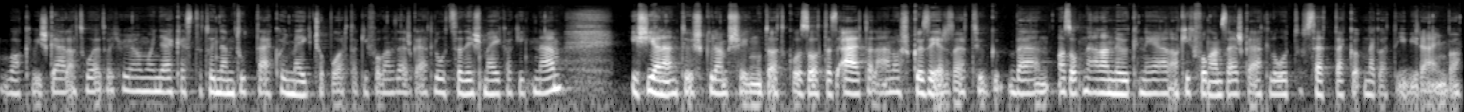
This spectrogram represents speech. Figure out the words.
vakvizsgálat volt, vagy hogyan mondják ezt, tehát hogy nem tudták, hogy melyik csoport, aki fogamzásgátlót szed, és melyik, akik nem és jelentős különbség mutatkozott az általános közérzetükben azoknál a nőknél, akik fogamzásgátlót szedtek negatív irányba.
